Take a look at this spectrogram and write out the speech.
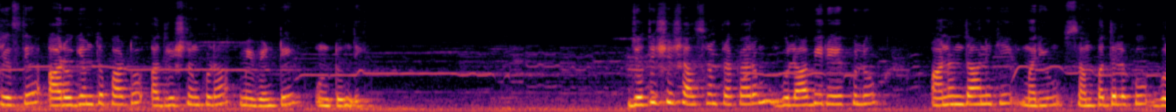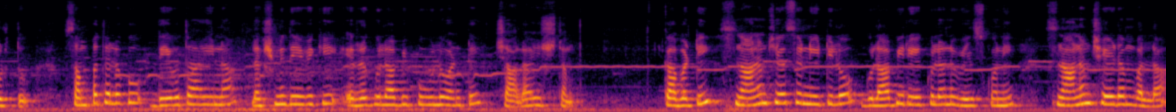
చేస్తే ఆరోగ్యంతో పాటు అదృష్టం కూడా మీ వెంటే ఉంటుంది. జ్యోతిష శాస్త్రం ప్రకారం గులాబీ రేకులు ఆనందానికి మరియు సంపదలకు గుర్తు. సంపదలకు దేవత అయిన లక్ష్మీదేవికి ఎర్ర గులాబీ పువ్వులు అంటే చాలా ఇష్టం. కాబట్టి స్నానం చేసే నీటిలో గులాబీ రేకులను వేసుకొని స్నానం చేయడం వల్ల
